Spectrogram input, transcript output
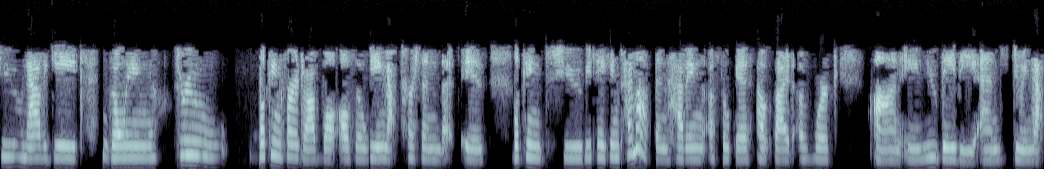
to navigate going through looking for a job while also being that person that is looking to be taking time off and having a focus outside of work on a new baby and doing that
